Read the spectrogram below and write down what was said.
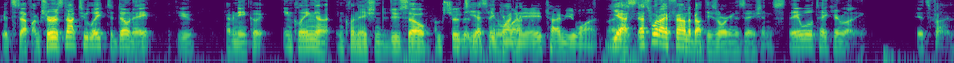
Good stuff. I'm sure it's not too late to donate if you have an inkling, inkling uh, inclination to do so. I'm sure that they'll take your money anytime you want. right? Yes, that's what I found about these organizations. They will take your money. It's fine.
